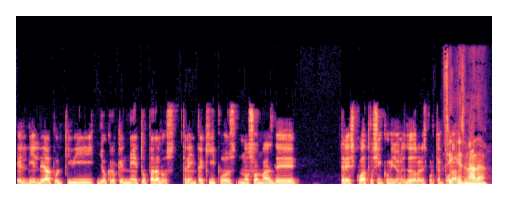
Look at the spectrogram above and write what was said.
el deal de Apple TV, yo creo que neto para los 30 equipos no son más de 3, 4, 5 millones de dólares por temporada. Sí, es nada.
